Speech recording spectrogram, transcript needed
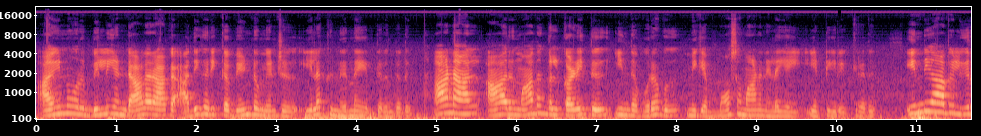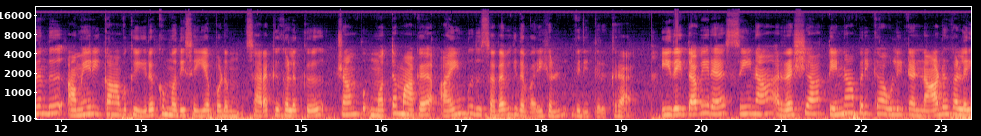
ஐநூறு பில்லியன் டாலராக அதிகரிக்க வேண்டும் என்று இலக்கு நிர்ணயித்திருந்தது. ஆனால் ஆறு மாதங்கள் கழித்து இந்த உறவு மிக மோசமான நிலையை எட்டியிருக்கிறது. இந்தியாவில் இருந்து அமெரிக்காவுக்கு இறக்குமதி செய்யப்படும் சரக்குகளுக்கு ட்ரம்ப் மொத்தமாக ஐம்பது சதவிகித வரிகள் விதித்திருக்கிறார். இதை தவிர சீனா ரஷ்யா தென்னாப்பிரிக்கா உள்ளிட்ட நாடுகளை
